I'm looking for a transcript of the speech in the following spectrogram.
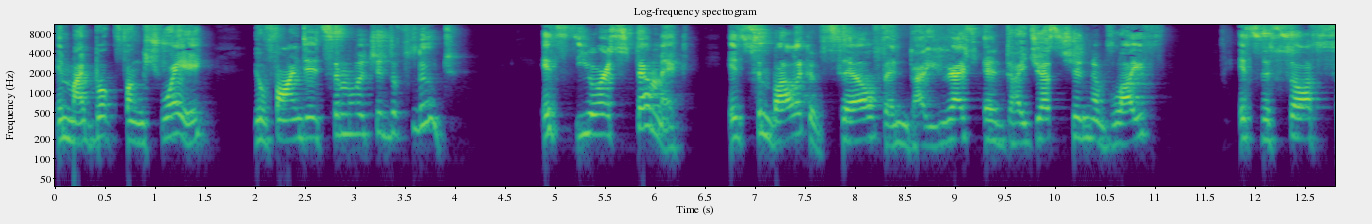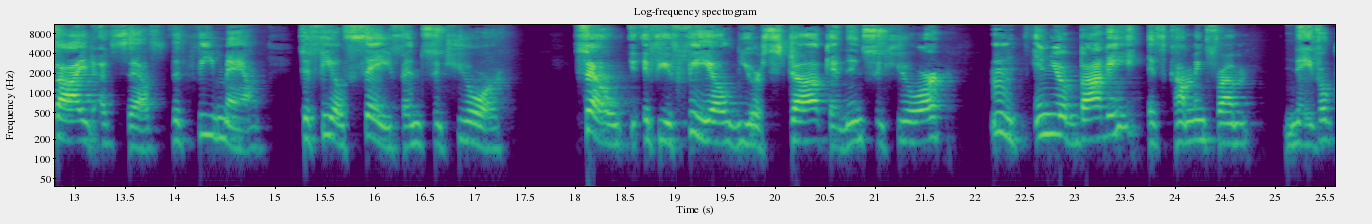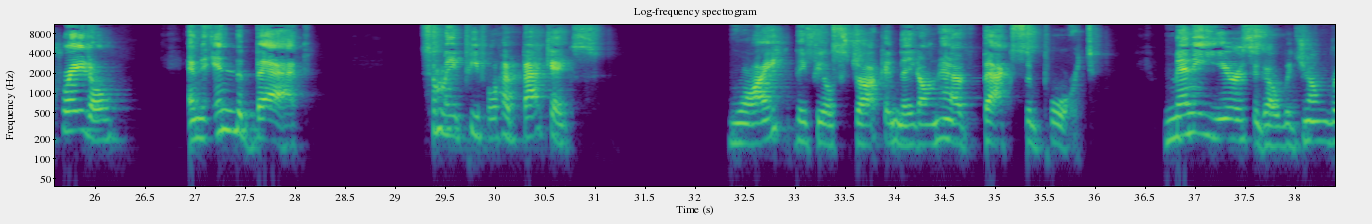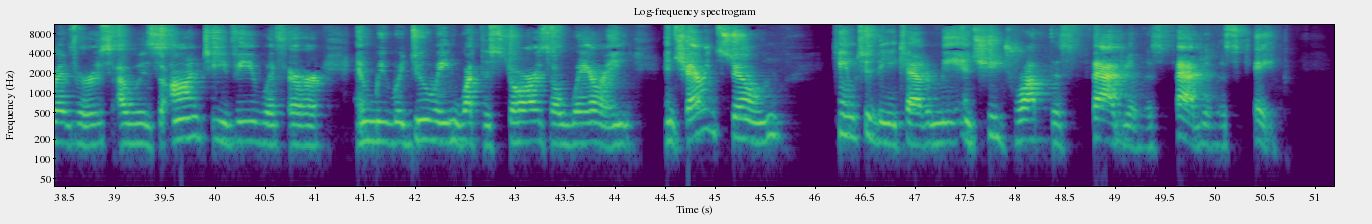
In my book, Feng Shui, you'll find it similar to the flute. It's your stomach it's symbolic of self and digestion of life. It's the soft side of self, the female, to feel safe and secure. So if you feel you're stuck and insecure, mm, in your body, it's coming from navel cradle. And in the back, so many people have backaches. Why? They feel stuck and they don't have back support many years ago with Joan Rivers. I was on TV with her and we were doing what the stars are wearing. And Sharon Stone came to the Academy and she dropped this fabulous, fabulous cape.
